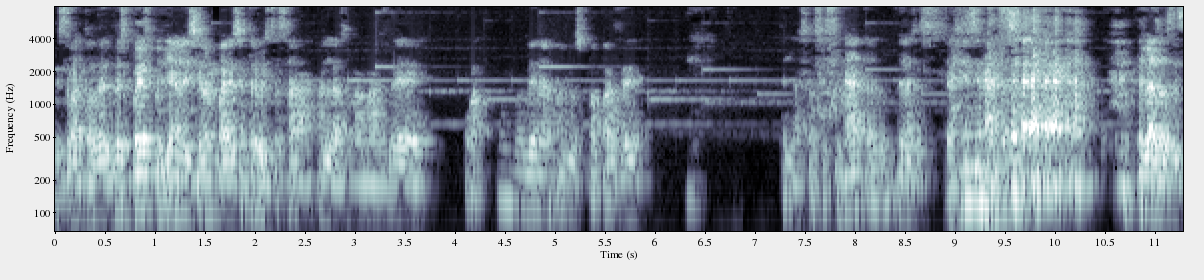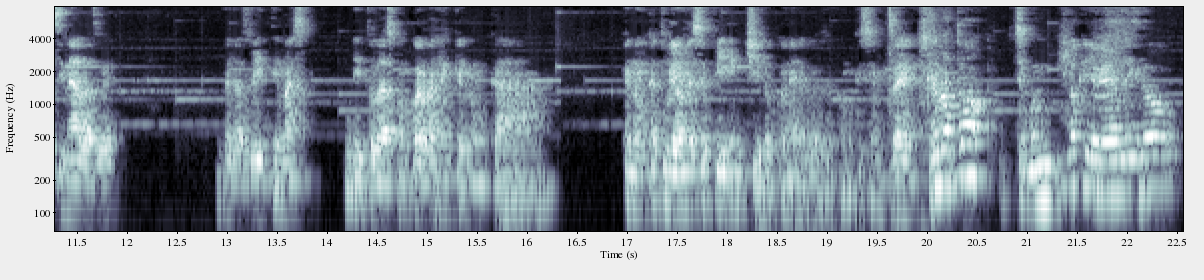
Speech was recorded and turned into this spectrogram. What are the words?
este vato. De- después, pues ya le hicieron varias entrevistas a, a las mamás de, bueno, más bien a, a los papás de, de las asesinatas, de las as- asesinatas, de las asesinadas, güey, de las víctimas. Y todas concuerdan en que nunca, que nunca tuvieron ese feeling chido con él, güey. Como que siempre Es que el vato, según lo que yo había leído,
